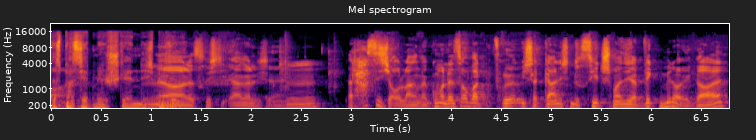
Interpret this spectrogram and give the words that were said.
Das passiert mir ständig. Ja, das ist richtig ärgerlich, ey. Mhm. Das hasse ich auch langsam. Guck mal, das ist auch was, früher mich das gar nicht interessiert, schmeiße ich ja weg, mir doch egal.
